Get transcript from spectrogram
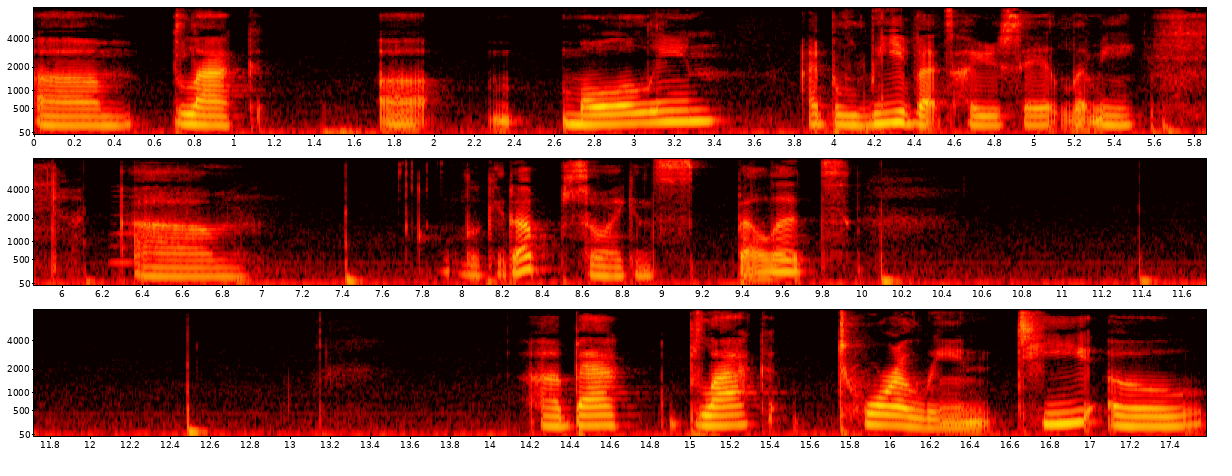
um, black uh, moline, I believe that's how you say it. Let me. Um, look it up so I can spell it. Uh, back black tourmaline, T O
